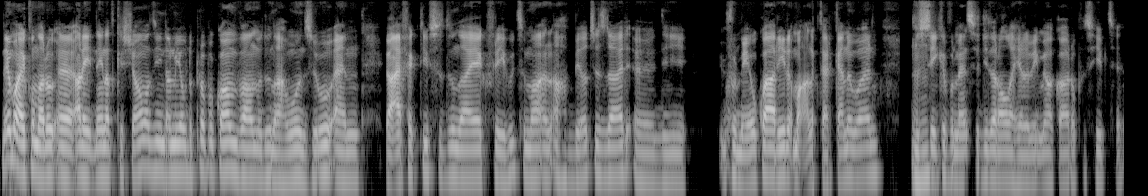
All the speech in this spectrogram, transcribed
Nee, maar ik vond dat ook... allee, ik denk dat Christian was die daarmee op de proppen kwam van, we doen dat gewoon zo. En ja, effectief, ze doen dat eigenlijk vrij goed. Ze maken acht beeldjes daar, eh, die voor mij ook wel redelijk makkelijk te herkennen waren. Dus Mhm. zeker voor mensen die daar al een hele week met elkaar opgescheept zijn.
